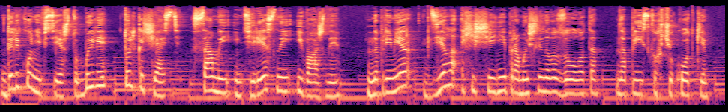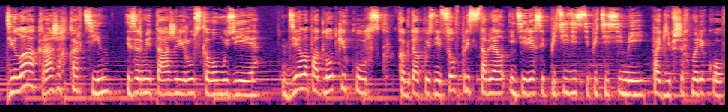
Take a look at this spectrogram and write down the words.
Далеко не все, что были, только часть, самые интересные и важные. Например, дело о хищении промышленного золота на приисках Чукотки, дела о кражах картин из Эрмитажа и Русского музея – Дело подлодки «Курск», когда Кузнецов представлял интересы 55 семей погибших моряков.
